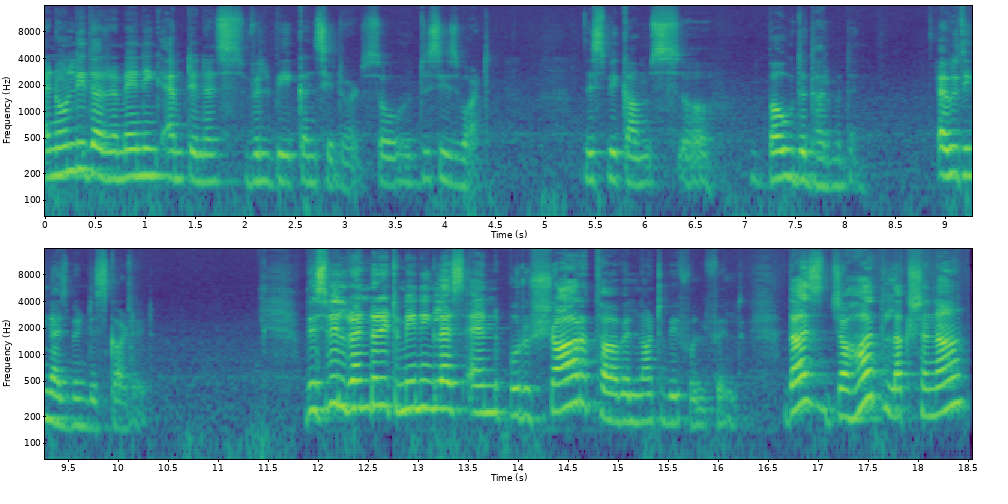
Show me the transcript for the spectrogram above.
and only the remaining emptiness will be considered. So, this is what? This becomes uh, Bauddha Dharma then. Everything has been discarded. This will render it meaningless and Purushartha will not be fulfilled. Thus, Jahat Lakshana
